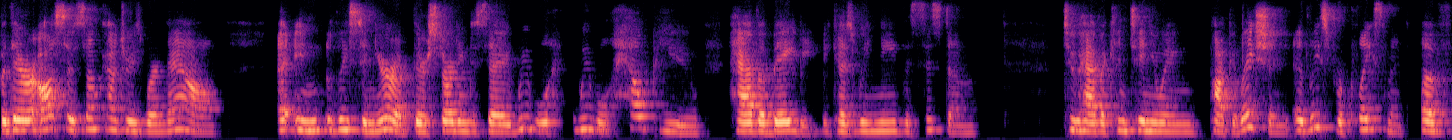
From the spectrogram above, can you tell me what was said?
but there are also some countries where now, uh, in at least in Europe, they're starting to say we will we will help you have a baby because we need the system to have a continuing population, at least replacement of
